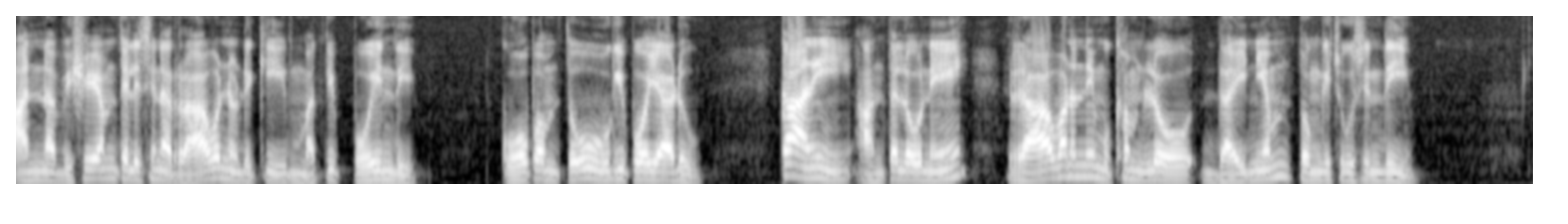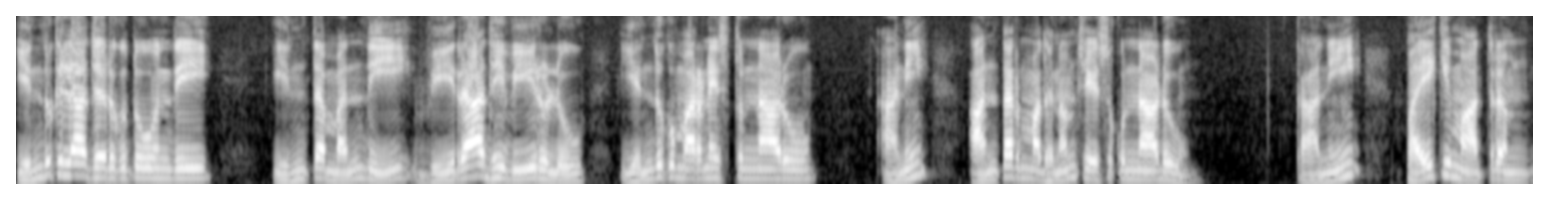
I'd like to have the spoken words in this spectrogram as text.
అన్న విషయం తెలిసిన రావణుడికి మతిపోయింది. కోపంతో ఊగిపోయాడు. కాని అంతలోనే రావణుని ముఖంలో దైన్యం తొంగి చూసింది. ఎందుకిలా జరుగుతూ ఉంది? ఇంతమంది వీరాధి వీరులు ఎందుకు మరణిస్తున్నారు? అని అంతర్మథనం చేసుకున్నాడు. కానీ పైకి మాత్రం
